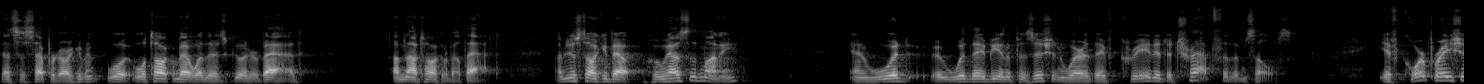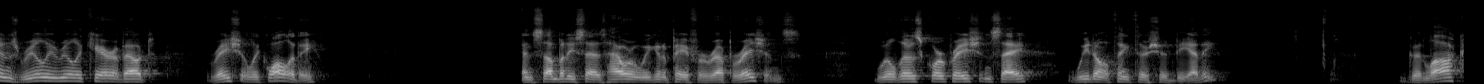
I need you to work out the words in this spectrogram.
That's a separate argument. We'll, we'll talk about whether it's good or bad. I'm not talking about that. I'm just talking about who has the money and would, would they be in a position where they've created a trap for themselves? If corporations really, really care about racial equality, and somebody says, How are we going to pay for reparations? Will those corporations say, We don't think there should be any? Good luck.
